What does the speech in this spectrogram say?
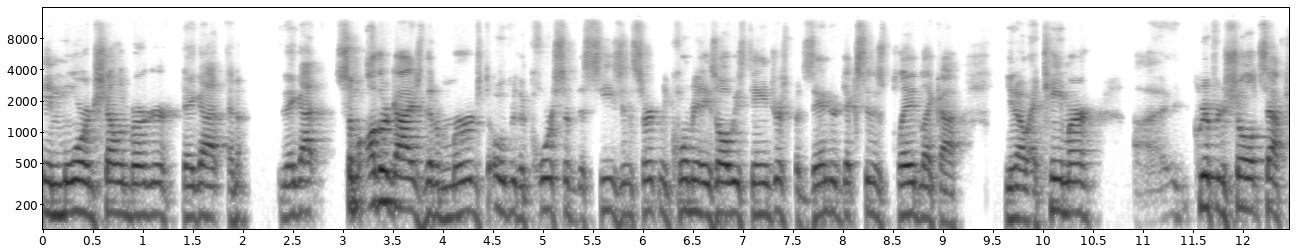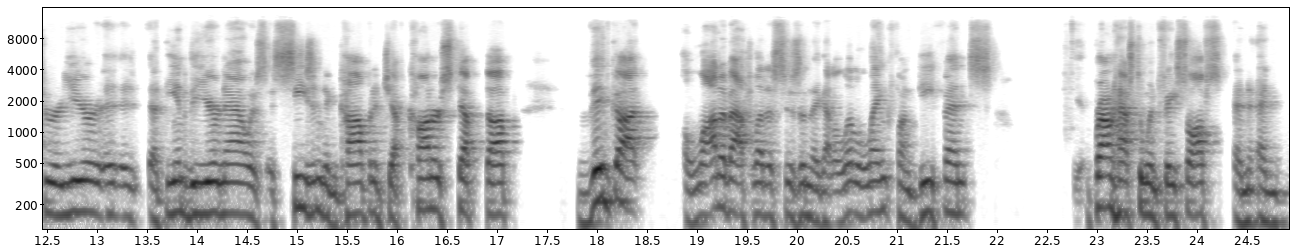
in Moore and Shellenberger. They got an they got some other guys that emerged over the course of the season. Certainly, Cormier is always dangerous, but Xander Dixon has played like a, you know, a teamer. Uh, Griffin Schultz, after a year at the end of the year now, is, is seasoned and confident. Jeff Conner stepped up. They've got a lot of athleticism. They got a little length on defense. Brown has to win faceoffs, and and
